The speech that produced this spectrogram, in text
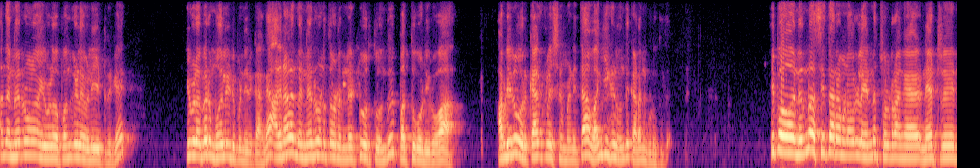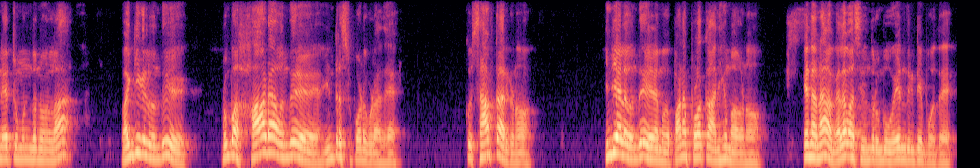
அந்த நிறுவனம் இவ்வளவு பங்குகளை வெளியிட்டிருக்கு. இவ்வளவு பேர் முதலீடு பண்ணியிருக்காங்க. அதனால இந்த நிறுவனத்தோட நெட்ஒர்த் வந்து பத்து கோடி ரூபா அப்படின்னு ஒரு கால்குலேஷன் பண்ணி தான் வங்கிகள் வந்து கடன் கொடுக்குது. இப்போ நிர்மலா சீதாராமன் அவர்கள் என்ன சொல்றாங்க? நேற்று நேற்று முன்தினம்லாம் வங்கிகள் வந்து ரொம்ப ஹார்டாக வந்து இன்ட்ரெஸ்ட் போடக்கூடாது. சாஃப்டாக இருக்கணும். இந்தியாவில் வந்து நம்ம பணப்புழக்கம் அதிகமாகணும். என்னன்னா விலைவாசி வந்து ரொம்ப உயர்ந்துக்கிட்டே போகுது.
